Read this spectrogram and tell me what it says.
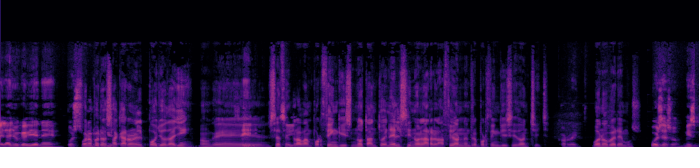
el año que viene, pues. Bueno, pero sacaron el pollo de allí, ¿no? Que se centraban por Porzingis, no tanto en él, sino en la relación entre Porzingis y Doncic. Correcto. Bueno, veremos. Pues eso, mis,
